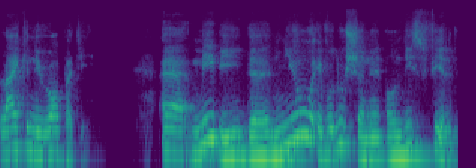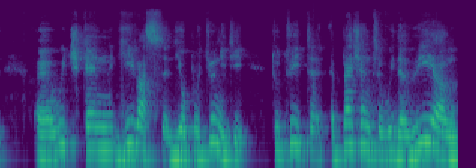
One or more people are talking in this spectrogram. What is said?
like neuropathy. Uh, maybe the new evolution on this field, uh, which can give us the opportunity to treat a patient with a real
